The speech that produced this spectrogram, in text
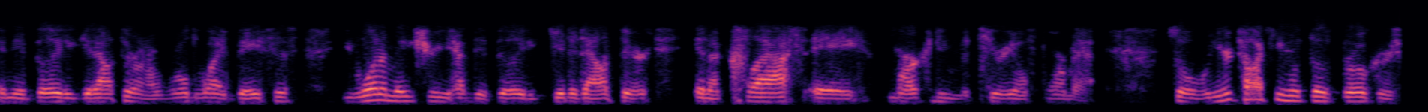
and the ability to get out there on a worldwide basis, you want to make sure you have the ability to get it out there in a class A marketing material format. So when you're talking with those brokers,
